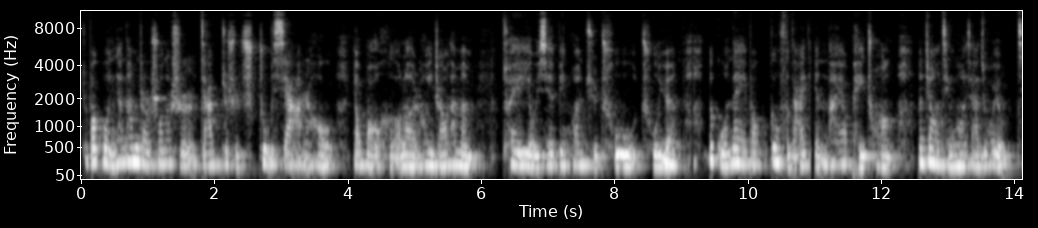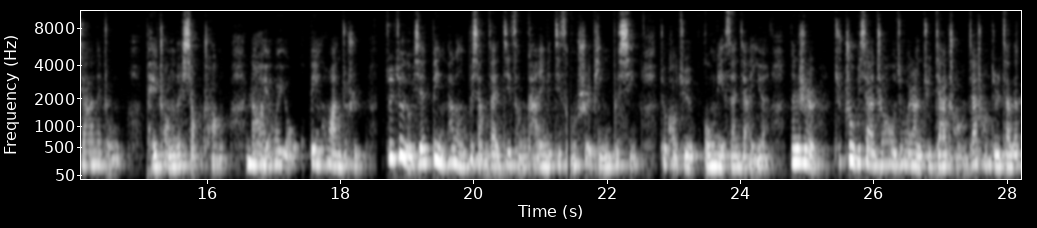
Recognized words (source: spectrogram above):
就包括你看他们这儿说的是家就是住不下，然后要饱和了，然后一直要他们。催有一些病患去出出院，那国内包括更复杂一点的，他还要陪床。那这样的情况下，就会有加那种陪床的小床，然后也会有病患，就是就就有一些病，他可能不想在基层看，因为基层水平不行，就跑去公立三甲医院。但是就住不下之后，就会让你去加床，加床就是加在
